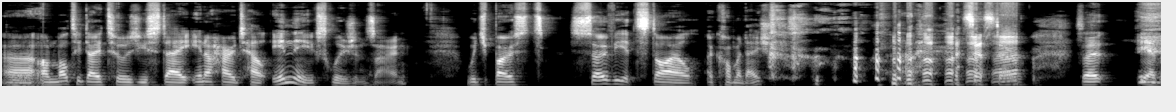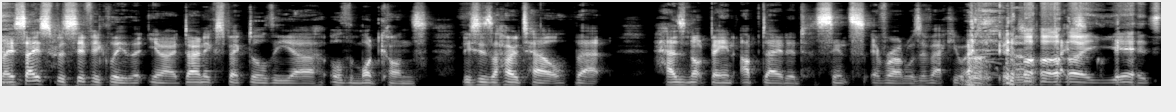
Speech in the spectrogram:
Uh, on multi-day tours, you stay in a hotel in the exclusion zone, which boasts Soviet-style accommodations. So yeah, they say specifically that you know don't expect all the uh, all the mod cons. This is a hotel that has not been updated since everyone was evacuated. Oh, yes.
